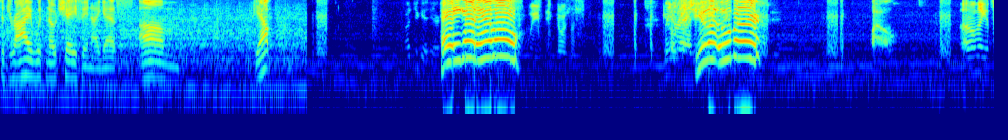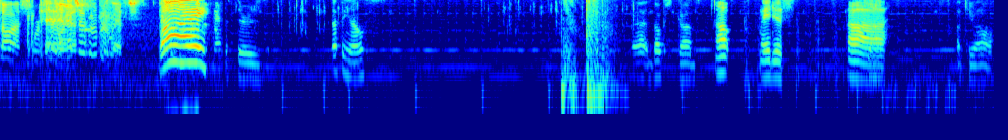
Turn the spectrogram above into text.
to drive with no chafing, I guess. Um, yep. Hey, you got ammo? You got Uber? Wow. I don't think it's us. We're Yeah, that's our Uber lift. Bye. If there's nothing else. Uh, Doc's gone. Oh, they just, uh, Fuck you all.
